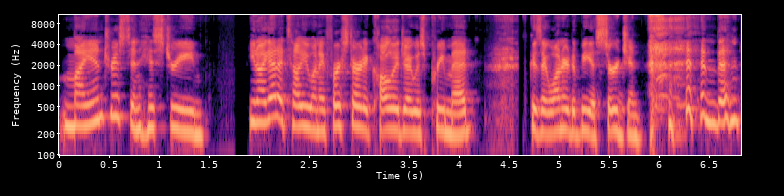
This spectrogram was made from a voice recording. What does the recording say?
my interest in history you know, I got to tell you, when I first started college, I was pre med because I wanted to be a surgeon. and then,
